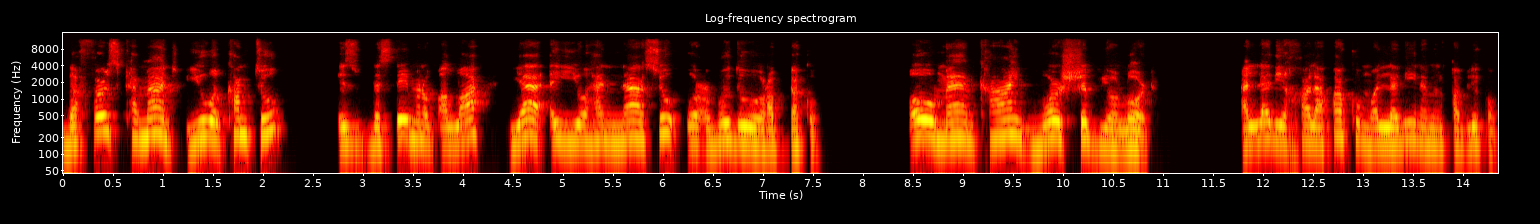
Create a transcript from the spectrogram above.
The first command you will come to is the statement of Allah, يا أيها الناس اعبدوا ربكم. O mankind, worship your Lord. الذي خلقكم والذين من قبلكم.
